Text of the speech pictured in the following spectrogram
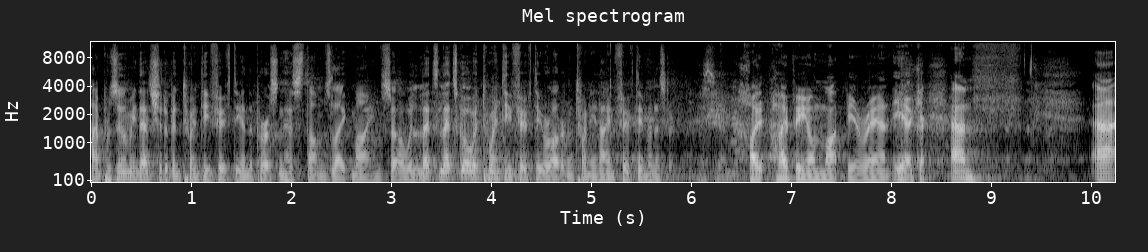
I'm presuming that should have been 2050 and the person has thumbs like mine. So we'll, let's, let's go with 2050 rather than 2950, Minister. Ho hoping I might be around. Yeah, okay. Um, uh,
